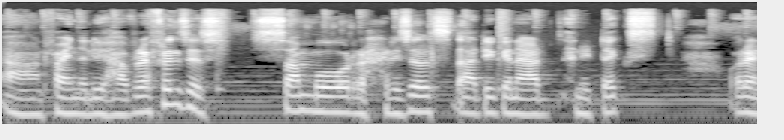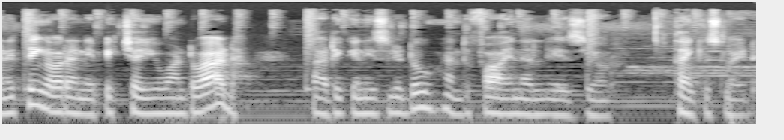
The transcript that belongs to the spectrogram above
And finally you have references. Some more results that you can add any text or anything or any picture you want to add that you can easily do. And the final is your thank you slide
